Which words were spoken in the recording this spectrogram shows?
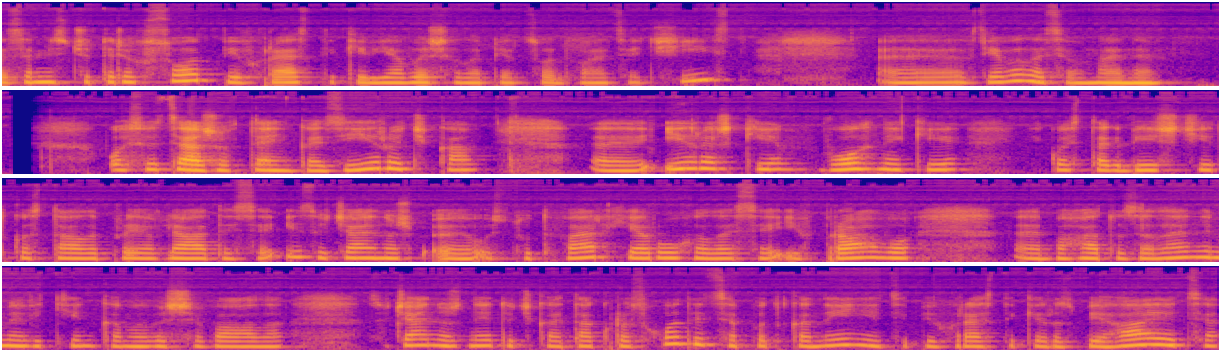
Замість 400 півхрестиків я вишила 526. Е, З'явилася в мене ось оця жовтенька зірочка, е, іграшки, вогники, якось так більш чітко стали проявлятися. І, звичайно ж, е, ось тут вверх я рухалася і вправо, багато зеленими відтінками вишивала. Звичайно ж, ниточка так розходиться по тканині, ці півхрестики розбігаються.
